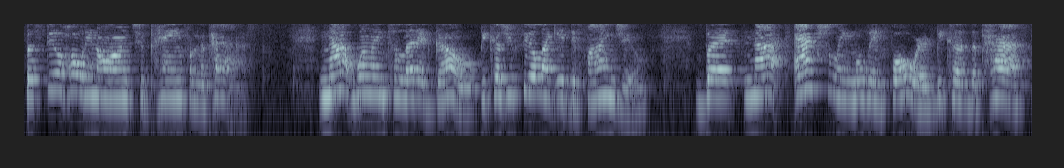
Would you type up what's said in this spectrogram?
but still holding on to pain from the past not willing to let it go because you feel like it defines you. But not actually moving forward because the past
